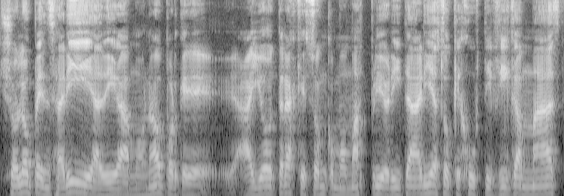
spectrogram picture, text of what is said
yo lo pensaría, digamos, ¿no? Porque hay otras que son como más prioritarias o que justifican más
